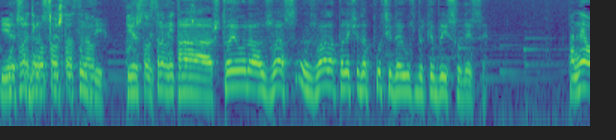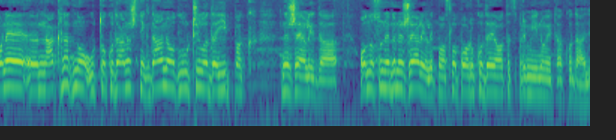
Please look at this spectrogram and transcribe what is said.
Jeste utvrdimo da to što ste nam, što ste nam vi tražili. A što je ona vas zvala pa neće da puci da je uzmete bris od dece? Pa ne, ona je e, naknadno u toku današnjeg dana odlučila da ipak ne želi da, odnosno ne da ne želi, ali posla poruku da je otac preminuo i tako dalje.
